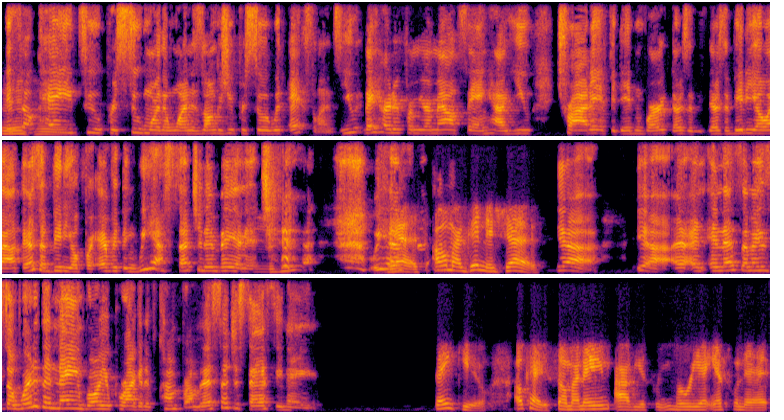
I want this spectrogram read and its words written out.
it's Mhm. okay to pursue more than one as long as you pursue it with excellence. You they heard it from your mouth saying how you tried it. If it didn't work, there's a there's a video out. There's a video for everything. We have such an advantage. Mhm. we have Yes. Oh my goodness. Yes. yeah, yeah, and, and that's amazing. So where did the name Royal Prerogative come from? That's such a sassy name. Thank you. Okay, so my name, obviously, Maria Antoinette.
